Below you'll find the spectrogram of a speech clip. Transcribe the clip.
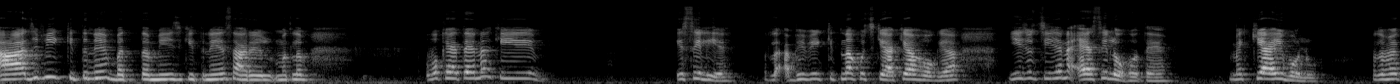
आज भी कितने बदतमीज, कितने सारे मतलब वो कहते हैं ना कि इसीलिए मतलब अभी भी कितना कुछ क्या क्या हो गया। ये जो चीज़ है ना, ऐसे लोग होते हैं। मैं क्या ही बोलूँ? मतलब मैं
